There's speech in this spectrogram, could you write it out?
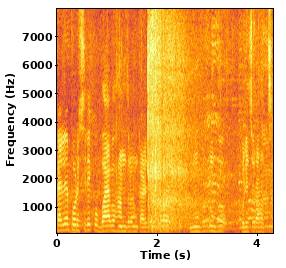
কাকরাইলের পরিস্থিতি খুব ভয়াবহ আন্দোলনকারীদের মুখ মুখ গুলি চোরা হচ্ছে।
